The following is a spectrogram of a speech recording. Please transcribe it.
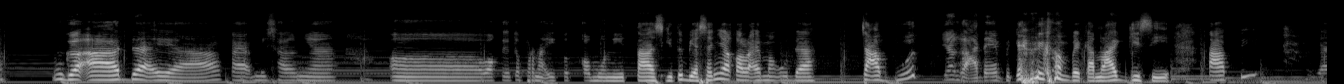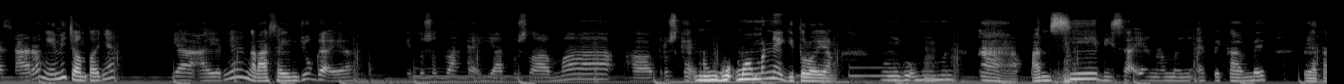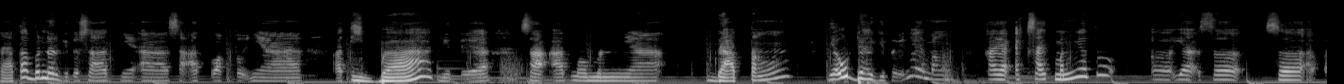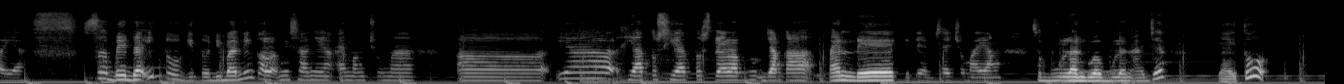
nggak ada ya. Kayak misalnya uh, waktu itu pernah ikut komunitas gitu. Biasanya kalau emang udah cabut ya nggak ada epic epic comebackan lagi sih. Tapi ya sekarang ini contohnya ya akhirnya ngerasain juga ya itu setelah kayak hiatus lama uh, terus kayak nunggu momennya gitu loh yang nunggu hmm. momen kapan sih bisa yang namanya epic comeback? Ya ternyata bener gitu saatnya uh, saat waktunya uh, tiba gitu ya saat momennya datang ya udah gitu. Ini emang kayak excitementnya tuh uh, ya se se apa ya sebeda itu gitu. Dibanding kalau misalnya yang emang cuma uh, ya hiatus-hiatus dalam jangka pendek gitu ya. Misalnya cuma yang sebulan dua bulan aja ya itu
